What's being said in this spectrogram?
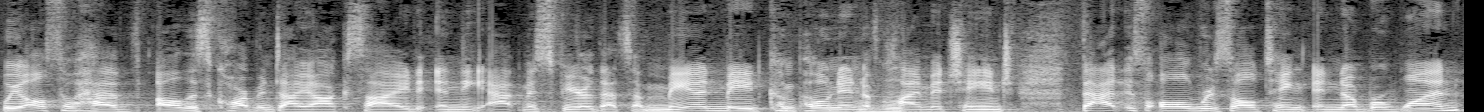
We also have all this carbon dioxide in the atmosphere. That's a man-made component of mm-hmm. climate change. That is all resulting in number one,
